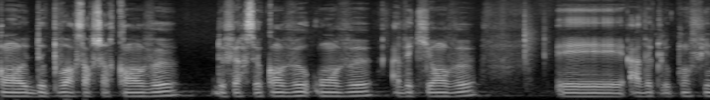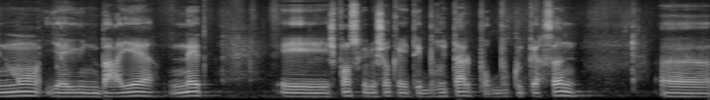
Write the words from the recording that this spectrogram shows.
de pouvoir sortir quand on veut, de faire ce qu'on veut, où on veut, avec qui on veut. Et avec le confinement, il y a eu une barrière nette. Et je pense que le choc a été brutal pour beaucoup de personnes. Euh,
